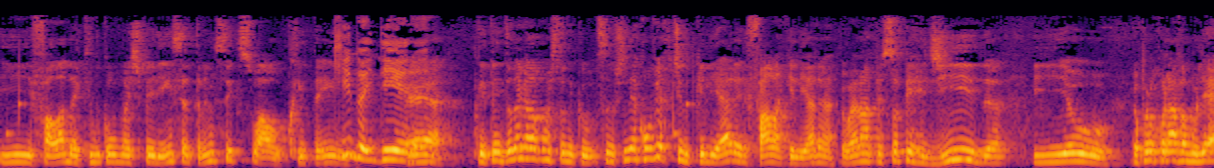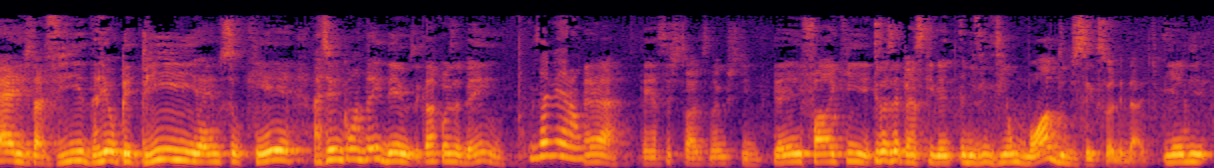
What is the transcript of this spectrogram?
e falar daquilo como uma experiência transexual. Porque tem. Que doideira. É, porque tem toda aquela construção que o Santo Agostinho é convertido, porque ele era, ele fala que ele era, eu era uma pessoa perdida e eu eu procurava mulheres da vida e eu bebia e não sei o quê, mas eu encontrei Deus, aquela coisa bem Não sabia, não. é, tem essa história do Santo Agostinho. E aí ele fala que, se você pensa que ele, ele vivia um modo de sexualidade e ele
